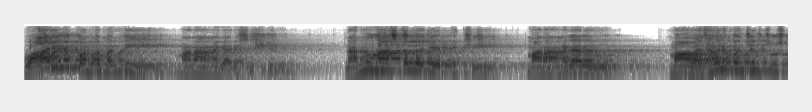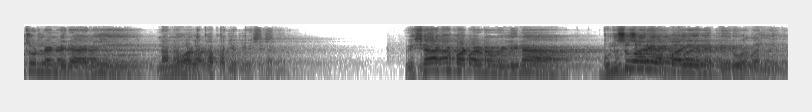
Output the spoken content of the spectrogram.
వారిలో కొంతమంది మా నాన్నగారి శిష్యులు. నన్ను హాస్టల్లో చేర్పించి మా నాన్నగారు మా వెధవని కొంచెం చూస్తుండండిరా అని నన్ను వాళ్ళకి అప్పచెప్పేశారు. విశాఖపట్నం వెళ్ళిన బులుసువారి అబ్బాయి అనే పేరు వదలలేదు.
